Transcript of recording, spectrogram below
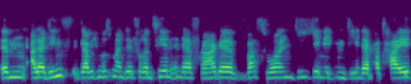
Ähm, allerdings, glaube ich, muss man differenzieren in der Frage, was wollen diejenigen, die in der Partei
